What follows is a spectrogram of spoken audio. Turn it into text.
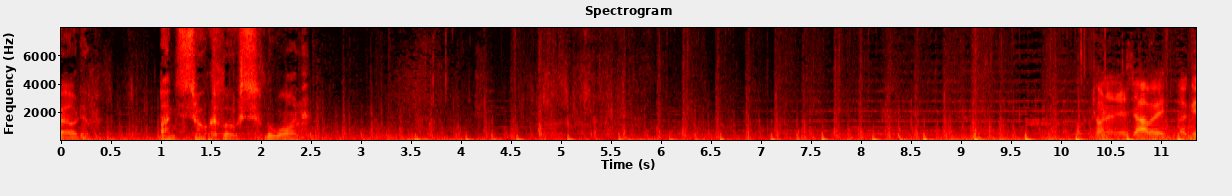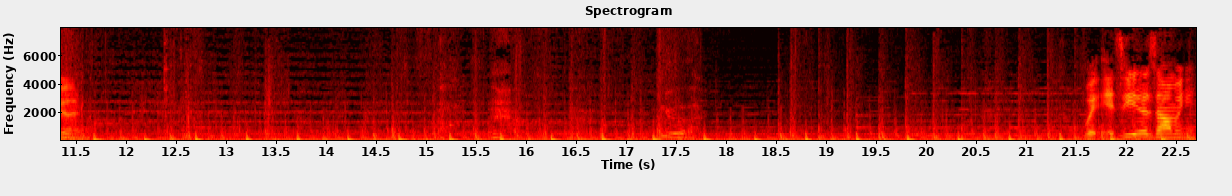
found him. I'm so close, Lawan. Conan Isabe again. Wait, is he a zombie?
